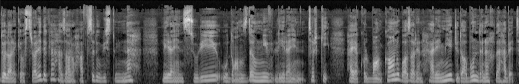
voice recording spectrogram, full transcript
دلار که استرالی دکه 1720 نه لیره سوری و دانزده و نیو لیره ترکی. هیا کل بانکان و بازار حرمی جدابون ده نرخ ده هبت.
